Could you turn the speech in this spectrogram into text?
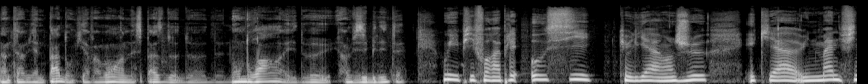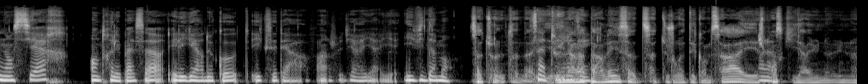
n'interviennent pas. Donc il y a vraiment un espace de, de, de non-droit et d'invisibilité. Oui, et puis il faut rappeler aussi qu'il y a un jeu et qu'il y a une manne financière entre les passeurs et les gardes-côtes, etc. Enfin, je veux dire, il y a, il y a évidemment. Ça, ça, ça, il, il en a parlé, ça, ça, a toujours été comme ça, et voilà. je pense qu'il y a une, une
